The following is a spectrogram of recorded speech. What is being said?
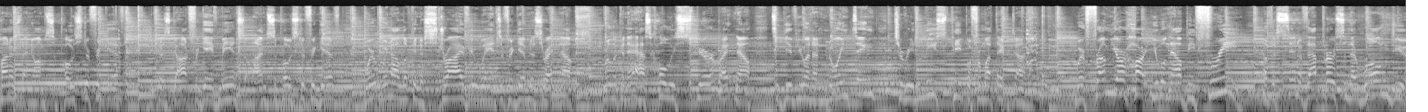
punished. I know I'm supposed to forgive because God forgave me, and so I'm supposed to forgive. We're, we're not looking to strive your way into forgiveness right now. We're looking to ask Holy Spirit right now to give you an anointing to release people from what they've done. Where from your heart you will now be free of the sin of that person that wronged you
